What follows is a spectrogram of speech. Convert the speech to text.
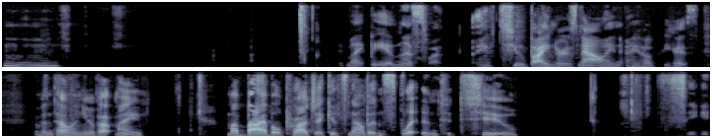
Hmm It might be in this one. I have two binders now. I, I hope you guys have been telling you about my my Bible project. It's now been split into two. Let's see.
